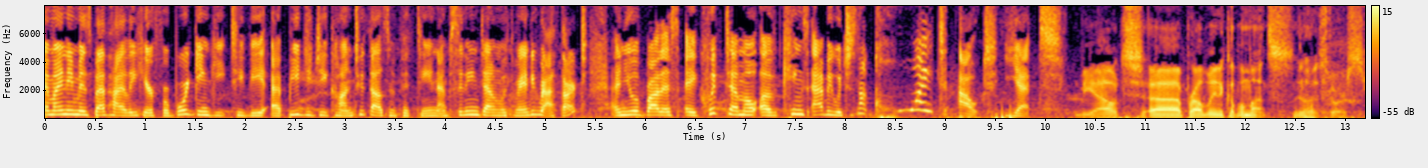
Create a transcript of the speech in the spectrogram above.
Hi, my name is Beth Heile here for Board Game Geek TV at BGGCon 2015. I'm sitting down with Randy Rathart, and you have brought us a quick demo of King's Abbey, which is not quite out yet. Be out uh, probably in a couple months. It'll hit stores.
